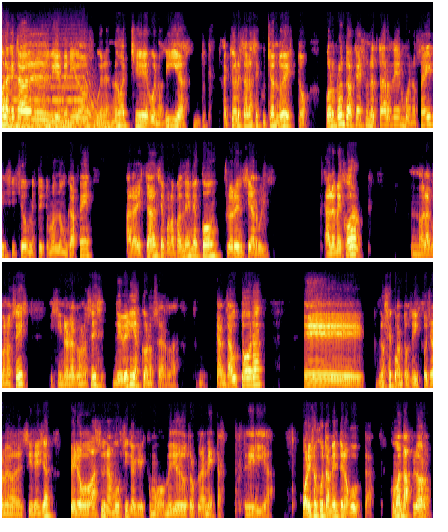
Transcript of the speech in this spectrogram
Hola, ¿qué tal? Bienvenidos, buenas noches, buenos días. ¿A qué hora estarás escuchando esto? Por lo pronto acá es una tarde en Buenos Aires y yo me estoy tomando un café a la distancia por la pandemia con Florencia Ruiz. A lo mejor no la conoces y si no la conoces deberías conocerla. Cantautora, eh, no sé cuántos discos ya me va a decir ella, pero hace una música que es como medio de otro planeta, te diría. Por eso justamente nos gusta. ¿Cómo andas, Flor?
